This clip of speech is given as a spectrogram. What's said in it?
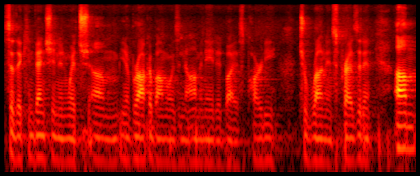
So the convention in which, um, you know, Barack Obama was nominated by his party to run as president. Um,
